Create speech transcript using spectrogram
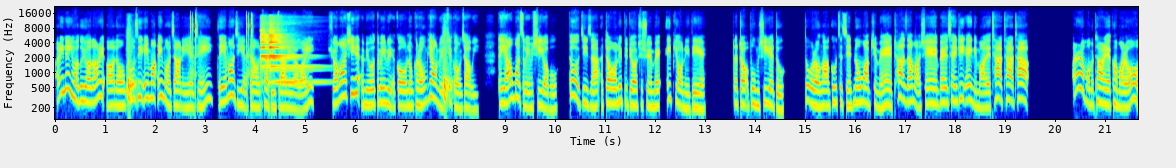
အဲ့ဒီနေ့ရွာသူရွာသားတွေအားလုံးကိုစီအိမ်မအိမ်မော်ကြနေတဲ့အချိန်တရေမကြီးရဲ့အတန်းကိုထပ်ပြီးကြားခဲ့ရပါတယ်ရွာမရှိတဲ့အမျိုးသမီးတွေအကုန်လုံးကတုံးပြောင်းတွေဖြစ်ကုန်ကြပြီတရားမှစပင်မရှိတော့ဘူး သူ့အကြည့်စားအတော်လေးပျော်ပျော်ရွှင်ရွှင်ပဲအိပ်ပျော်နေသေးတယ်တော်တော်အပူမရှိတဲ့သူသူ့တော့ငါအခုချက်ချင်းနှုံးမဖြစ်မယ်ထစားမှာရှင်ဘယ်အချိန်ထိအိတ်နေမှာလဲထထထအဲ့ဒါမှမထတဲ့အခါမှာတော့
